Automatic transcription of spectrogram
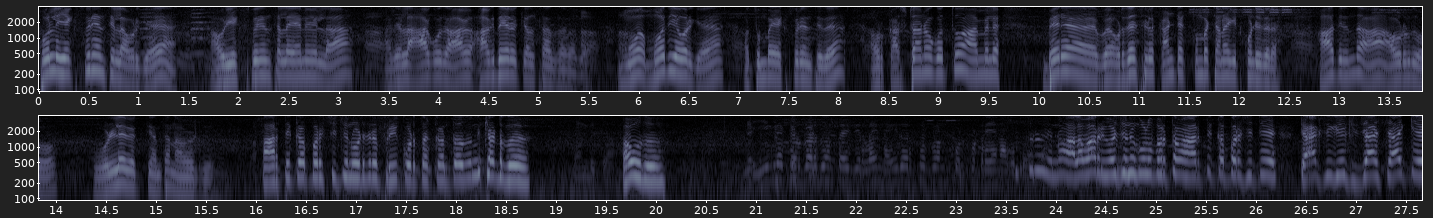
ಫುಲ್ ಎಕ್ಸ್ಪೀರಿಯನ್ಸ್ ಇಲ್ಲ ಅವ್ರಿಗೆ. ಅವ್ರಿಗೆ ಎಕ್ಸ್ಪೀರಿಯನ್ಸ್ ಎಲ್ಲ ಏನೂ ಇಲ್ಲ. ಅದೆಲ್ಲ ಆಗೋದು ಆಗ- ಆಗದೇ ಇರೋ ಕೆಲಸ ಸರ್ ಅದು. ಮೋ ಮೋದಿ ಅವ್ರಿಗೆ ಅದು ತುಂಬ ಎಕ್ಸ್ಪೀರಿಯನ್ಸ್ ಇದೆ. ಅವ್ರ ಕಷ್ಟನೂ ಗೊತ್ತು ಆಮೇಲೆ ಬೇರೆ ಹೊರದೇಶಗಳ ಕಾಂಟ್ಯಾಕ್ಟ್ ತುಂಬ ಚೆನ್ನಾಗಿ ಇಟ್ಕೊಂಡಿದ್ದಾರೆ. ಆದ್ದರಿಂದ ಅವ್ರದ್ದು ಒಳ್ಳೆ ವ್ಯಕ್ತಿ ಅಂತ ನಾವು ಹೇಳ್ತೀವಿ. ಆರ್ಥಿಕ ಪರಿಸ್ಥಿತಿ ನೋಡಿದರೆ ಫ್ರೀ ಕೊಡ್ತಕ್ಕಂಥದ್ದನ್ನು ಕೆಟ್ಟದು ಹೌದು. ಇನ್ನೂ ಹಲವಾರು ಯೋಜನೆಗಳು ಬರ್ತಾವೆ ಆರ್ಥಿಕ ಪರಿಸ್ಥಿತಿ ಟ್ಯಾಕ್ಸ್ ಗೀಕ್ಸ್ ಜಾಸ್ತಿ ಹಾಕಿ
